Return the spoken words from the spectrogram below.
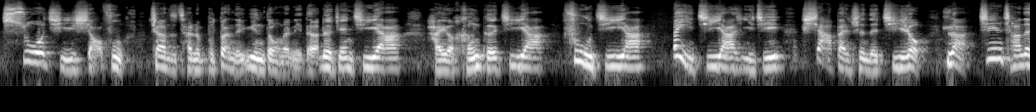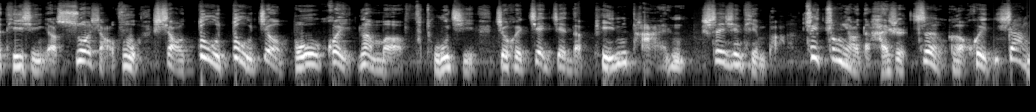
缩起小腹，这样子才能不断的运动了你的肋间肌呀，还有横膈肌呀、腹肌呀。背肌啊，以及下半身的肌肉，那经常的提醒要缩小腹，小肚肚就不会那么凸起，就会渐渐的平坦，身心挺拔。最重要的还是这个会让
